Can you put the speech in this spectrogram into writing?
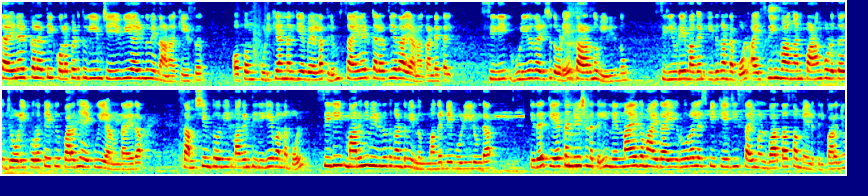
സയനൈഡ് കലർത്തി കൊലപ്പെടുത്തുകയും ചെയ്യുകയായിരുന്നുവെന്നാണ് കേസ്. ഒപ്പം കുടിക്കാൻ നൽകിയ വെള്ളത്തിലും സയനൈഡ് കലർത്തിയതായാണ് കണ്ടെത്തൽ. സിലി ഗുളിക കഴിച്ചതോടെ തളർന്നു വീണിരുന്നു. സിലിയുടെ മകൻ ഇത് കണ്ടപ്പോൾ ഐസ്ക്രീം വാങ്ങാൻ പണം കൊടുത്ത് ജോളി പുറത്തേക്ക് പറഞ്ഞയക്കുകയാണ് ഉണ്ടായത്. സംശയം തോന്നി മകൻ തിരികെ വന്നപ്പോൾ സിലി മറിഞ്ഞു വീഴുന്നത് കണ്ടുവെന്നും മകന്റെ മൊഴിയിലുണ്ട്. ഇത് കേസ് അന്വേഷണത്തിൽ നിർണായകമായതായി rural S P K G Simon വാർത്താസമ്മേളനത്തിൽ പറഞ്ഞു.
